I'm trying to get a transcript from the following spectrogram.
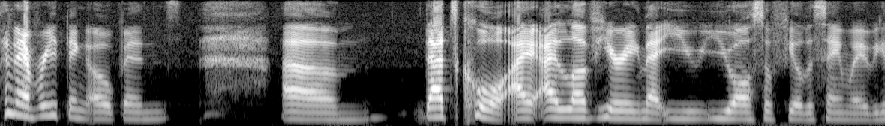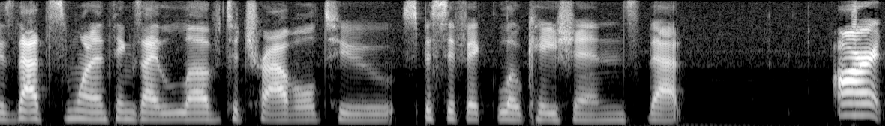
when everything opens. Um, that's cool. I, I love hearing that you you also feel the same way because that's one of the things I love to travel to specific locations that aren't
